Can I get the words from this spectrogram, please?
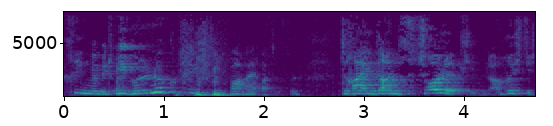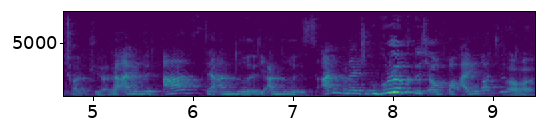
kriegen wir mit, wie glücklich die verheiratet sind. Drei ganz tolle Kinder, richtig tolle Kinder. Der eine wird Arzt, der andere, die andere ist Anwältin, glücklich auch verheiratet. Aber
